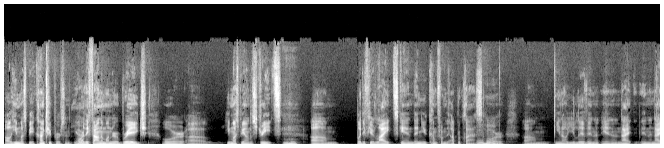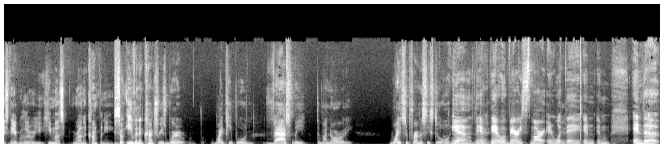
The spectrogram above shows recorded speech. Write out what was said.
oh, he must be a country person, Yeah. or they found him under a bridge, or uh, he must be on the streets. Mm-hmm. Um, but if you're light skinned, then you come from the upper class, Mm-hmm. or um, you know, you live in a, in a nice in a nice neighborhood, or you, he must run a company. So even in countries where white people are vastly the minority, white supremacy still on the yeah, they day. they were very smart in what they in in in the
